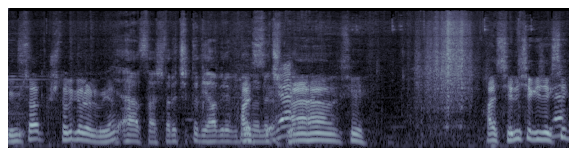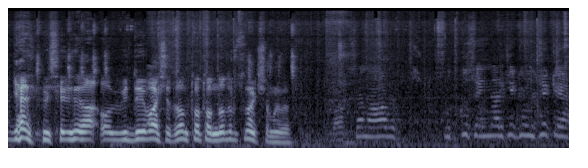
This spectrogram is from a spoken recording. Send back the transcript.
Bir müsait kuşları görelim ya. Ya saçları çıktı diye habire Hay, videonun önüne se- çıktı. ha, ha, şey. Hay seni çekeceksek gel. Senin o videoyu başlatalım. Totonda dursun akşama da. Baksana abi. Utku senin erkek ölecek ya.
